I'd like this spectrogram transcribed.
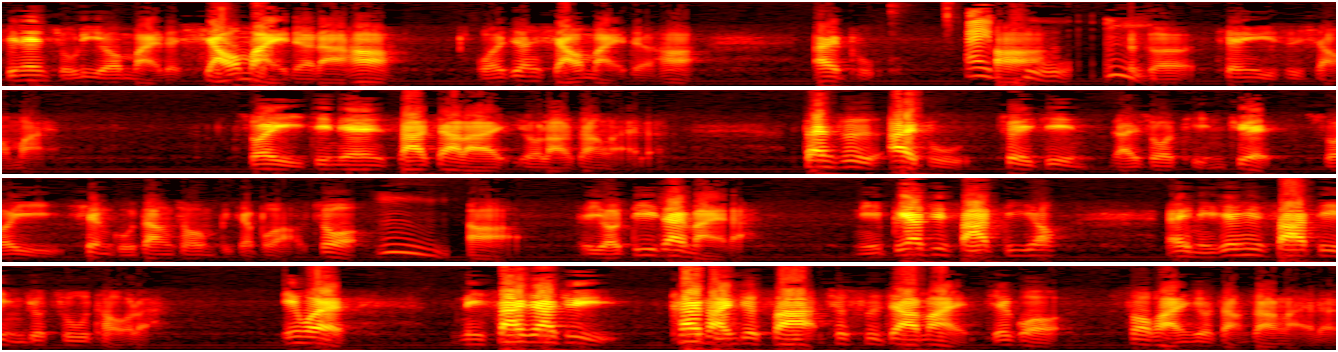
今天主力有买的小买的啦哈，我讲小买的哈，爱普爱啊普，，嗯。这个天宇是小买，所以今天杀下来又拉上来了。但是爱普最近来说停券，所以现股当中比较不好做。嗯。啊，有低再买了，你不要去杀低哦，哎，你先去杀低你就猪头了，因为你杀下去开盘就杀就市价卖，结果收盘又涨上来了，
